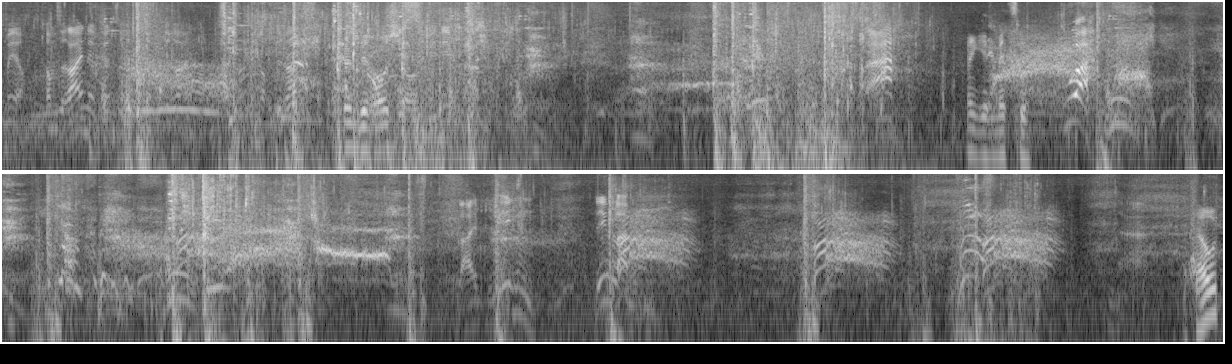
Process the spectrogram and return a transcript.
Noch mehr. Kommen Sie rein, dann können Sie, rein. Kommen Sie rein. Können Sie rausschauen. An. Ein Gemetzel. Uah! Bleib liegen. Liegen bleiben. Note,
